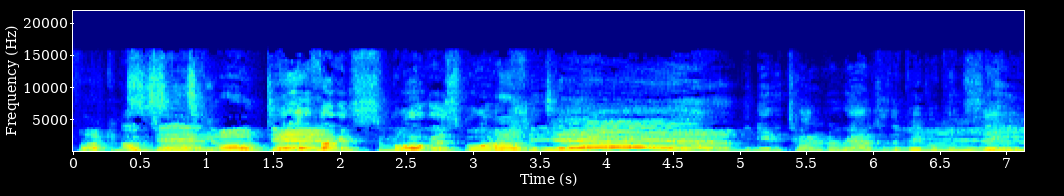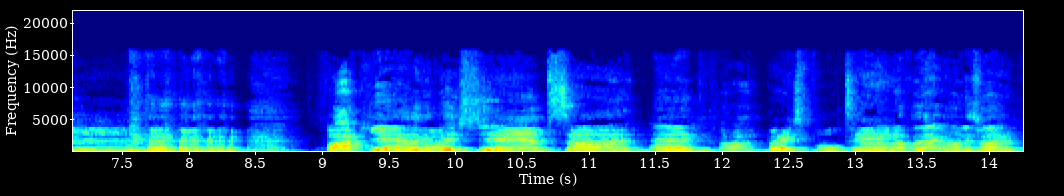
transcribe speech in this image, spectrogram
fucking Oh, damn. Oh, damn. at the fucking smorgasbord oh, of shit in here. damn. You need to turn it around so the people can Mm. see. Fuck yeah, look Oh, at this shit. Damn, son. And oh, Baseball team. Alright, enough of that. Come on, this one.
